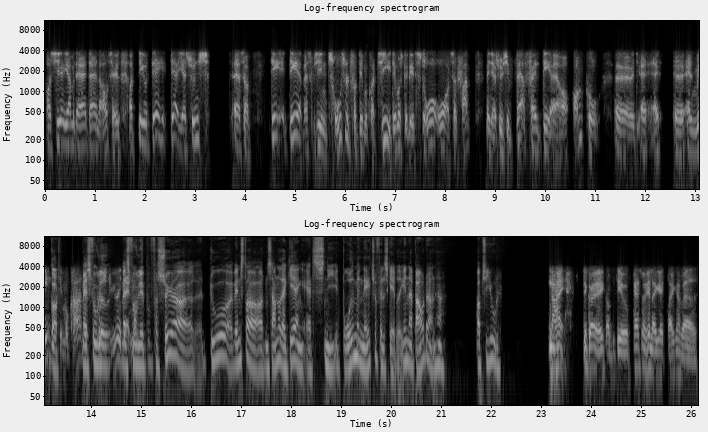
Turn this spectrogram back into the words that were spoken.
og siger, jamen der er, der er en aftale. Og det er jo det, der, jeg synes, altså, det, det er, hvad skal man sige, en trussel for demokrati. Det er måske det et store ord at tage frem, men jeg synes i hvert fald, det er at omgå øh, at, øh, almindelige Godt. demokratiske Mads Fugle, Mads Fugle, forsøger du og Venstre og den samlede regering at snige et brud med NATO-fællesskabet ind ad bagdøren her op til jul? Nej, det gør jeg ikke, og det jo, passer jo heller ikke, at der ikke har været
